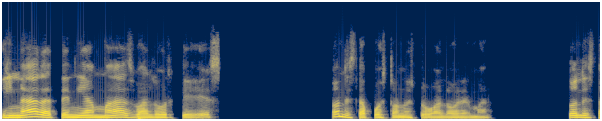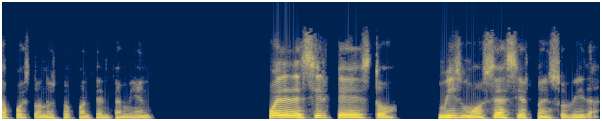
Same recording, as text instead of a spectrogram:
Y nada tenía más valor que eso. ¿Dónde está puesto nuestro valor, hermano? ¿Dónde está puesto nuestro contentamiento? ¿Puede decir que esto mismo sea cierto en su vida?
